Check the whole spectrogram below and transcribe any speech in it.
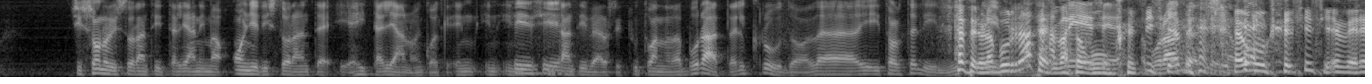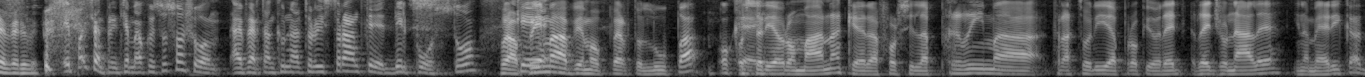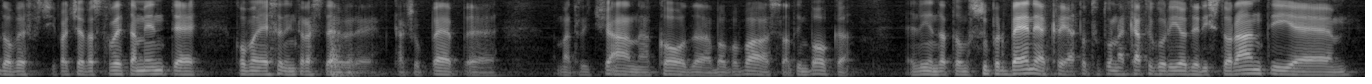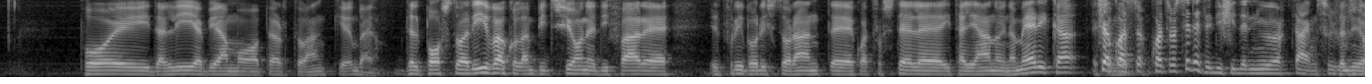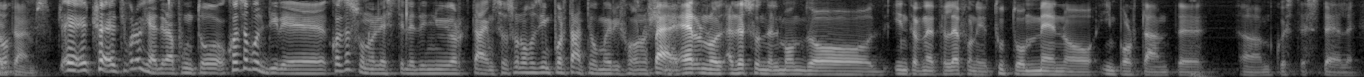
ci sono ristoranti italiani, ma ogni ristorante è italiano in, qualche- in- in- in- Sì, sì. in tanti versi. Tutto hanno la burrata, il crudo, la- i tortellini. È vero, la burrata è Ah, arrivata ovunque. Sì, La sì, burrata, è sì, ovunque, sì, sì, è vero, è vero. E poi sempre insieme a questo socio hai aperto anche un altro ristorante del posto. Però che- prima abbiamo aperto Lupa, Ok. Osteria Romana, che era forse la prima trattoria proprio re- regionale in America, dove si faceva strettamente come essere in Trastevere, cacio e pepe, matriciana, coda, bababà, salto in bocca. E lì è andato super bene, ha creato tutta una categoria di ristoranti e poi da lì abbiamo aperto anche, beh, del posto a Riva con l'ambizione di fare il primo ristorante 4 stelle italiano in America. E Cioè, siamo- 4, 4 stelle te dici del New York Times, giusto? del New York Times. Eh, cioè, ti volevo chiedere appunto, cosa vuol dire, cosa sono le stelle del New York Times? Sono così importanti come Beh, riconoscimento? erano, adesso nel mondo internet, telefoni è tutto meno importante um, queste stelle.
